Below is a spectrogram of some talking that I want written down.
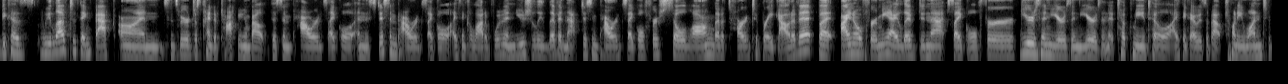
because we love to think back on since we were just kind of talking about this empowered cycle and this disempowered cycle, I think a lot of women usually live in that disempowered cycle for so long that it's hard to break out of it. But I know for me, I lived in that cycle for years and years and years. And it took me till I think I was about 21 to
